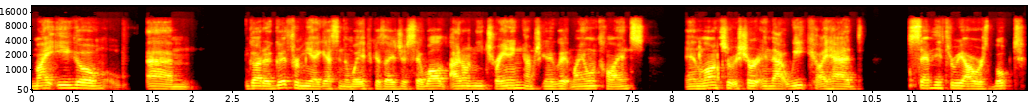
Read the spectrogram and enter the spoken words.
my ego um, got a good for me, I guess, in a way, because I just said, well, I don't need training. I'm just going to get my own clients. And long story short, in that week, I had 73 hours booked,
